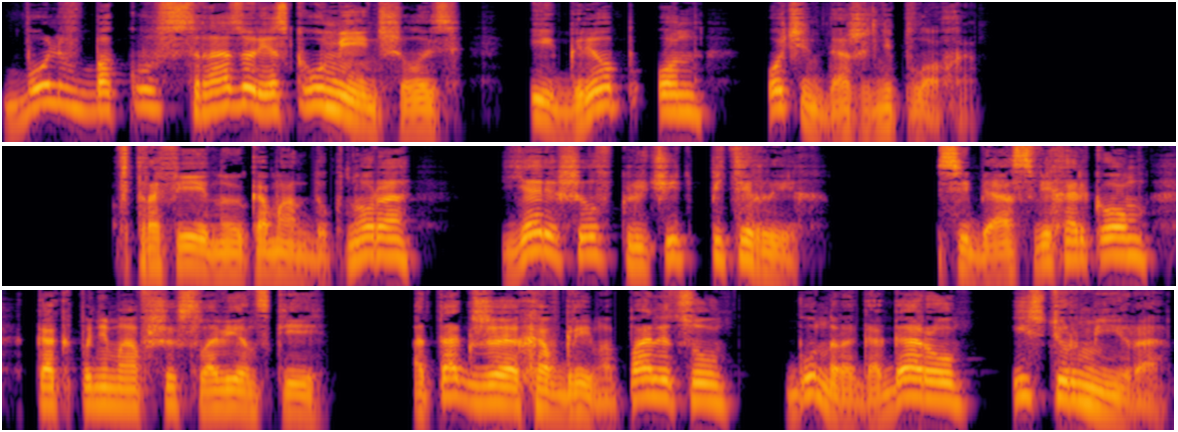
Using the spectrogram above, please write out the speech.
боль в боку сразу резко уменьшилась, и греб он очень даже неплохо. В трофейную команду Кнора я решил включить пятерых. Себя с Вихарьком, как понимавших славянский, а также Хавгрима Палицу, Гуннера Гагару и Стюрмира,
